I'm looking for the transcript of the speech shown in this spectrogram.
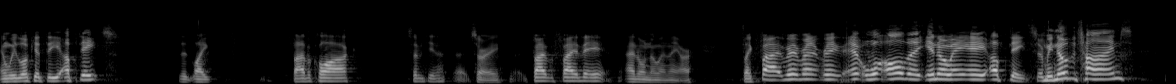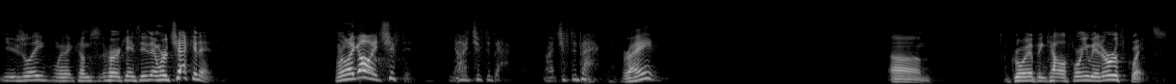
And we look at the updates. Is it like 5 o'clock, 17, uh, sorry, 5, 5 a, I don't know when they are. It's like 5, right, right, right, eh, all the NOAA updates. And we know the times, usually, when it comes to hurricane season, and we're checking it. And we're like, oh, it shifted. Yeah, it shifted back. Oh, it shifted back, right? Um, growing up in California, we had earthquakes.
